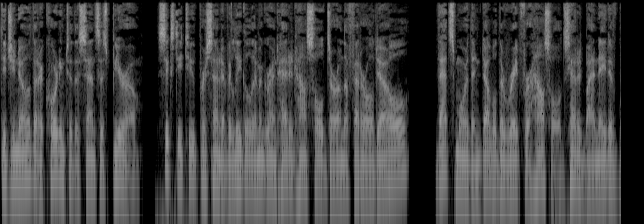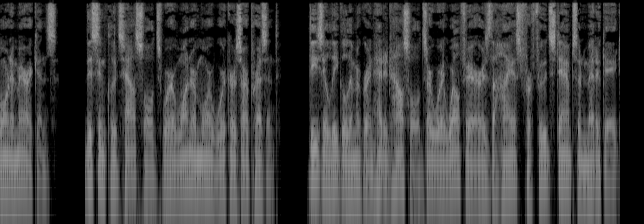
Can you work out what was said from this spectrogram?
Did you know that according to the Census Bureau, 62% of illegal immigrant-headed households are on the federal dole? That's more than double the rate for households headed by native-born Americans. This includes households where one or more workers are present. These illegal immigrant-headed households are where welfare is the highest for food stamps and Medicaid.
